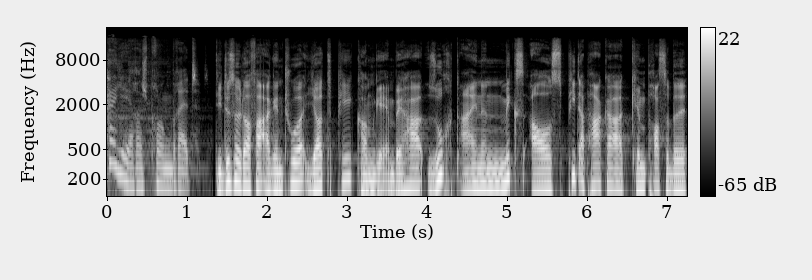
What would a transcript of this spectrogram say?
Karrieresprungbrett. Die Düsseldorfer Agentur JPCom GmbH sucht einen Mix aus Peter Parker, Kim Possible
